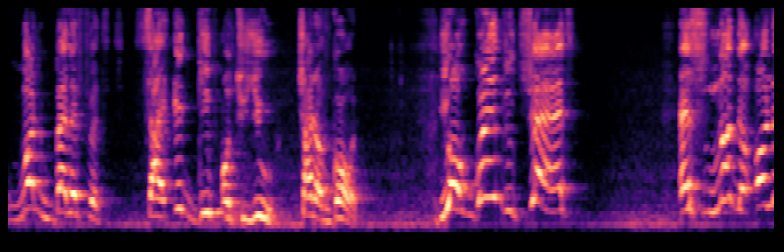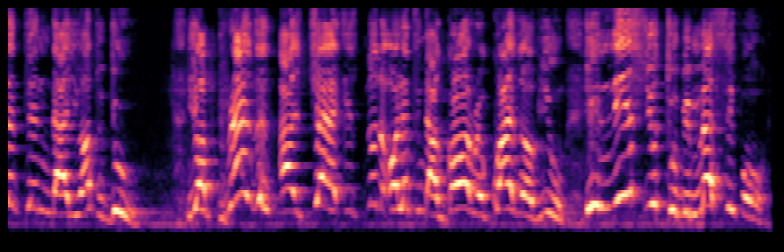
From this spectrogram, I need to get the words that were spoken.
What benefit shall it give unto you, child of God? You are going to church. It's not the only thing that you have to do. Your presence at church is not the only thing that God requires of you. He needs you to be merciful.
